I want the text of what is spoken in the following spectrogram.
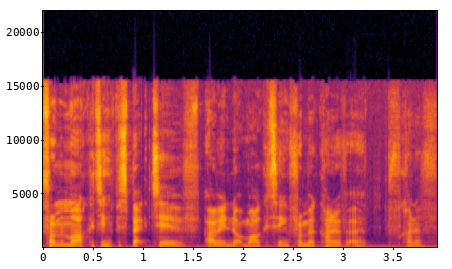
from a marketing perspective, I mean, not marketing, from a kind of a kind of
